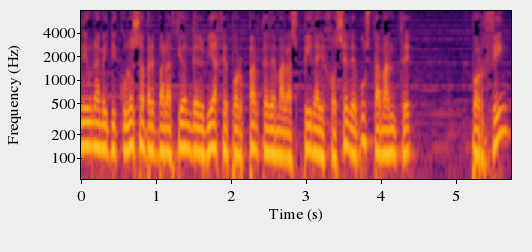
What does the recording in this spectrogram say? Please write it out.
de una meticulosa preparación del viaje por parte de Malaspina y José de Bustamante, por fin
